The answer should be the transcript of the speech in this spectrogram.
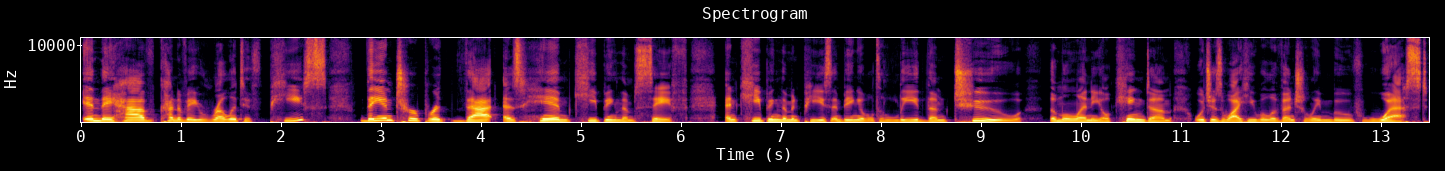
and they have kind of a relative peace, they interpret that as him keeping them safe and keeping them in peace and being able to lead them to the millennial kingdom, which is why he will eventually move west,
